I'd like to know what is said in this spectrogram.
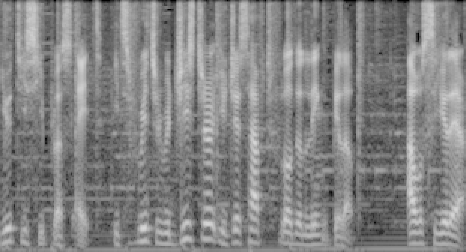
UTC plus 8. It's free to register, you just have to follow the link below. I will see you there.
